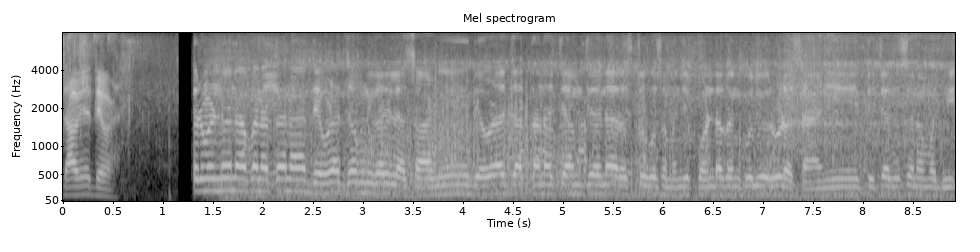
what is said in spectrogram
जाऊया देवळात. तर म्हणून आपण आता ना देवळात जाऊन निघालेलं असा आणि देवळात जाताना जे आमच्या ना रस्तो कसं म्हणजे फोंडा कणकोली रोड असा आणि त्याच्यात असं ना मध्ये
